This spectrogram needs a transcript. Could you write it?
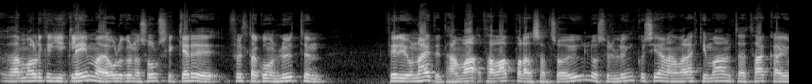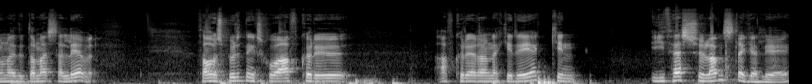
það má líka ekki gleyma að Óli Gunnar Solskjær gerði fullt af góðan hlutum fyrir United. Var, það var bara samt svo augljós fyrir lungu síðan að hann var ekki maður til að taka United á næsta level. Þá er spurning sko af hverju af hverju er hann ekki rekin í þessu landsleikjarliði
